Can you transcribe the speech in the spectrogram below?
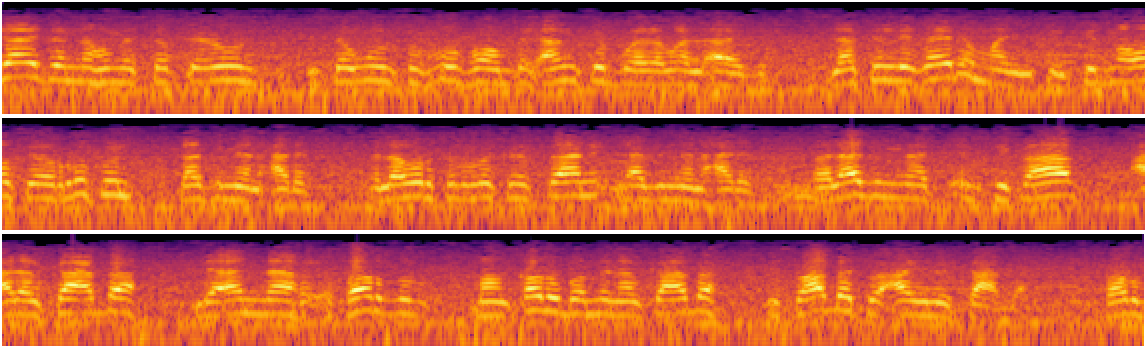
جائز انهم يستطيعون يسوون صفوفهم بالانكب والايدي لكن لغيرهم ما يمكن. كل ما وصل الركن لازم ينحرف. لو وصل الركن الثاني لازم ينحرف. فلازم التفاف على الكعبة لأن فرض من قرب من الكعبة إصابة عين الكعبة. فرض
